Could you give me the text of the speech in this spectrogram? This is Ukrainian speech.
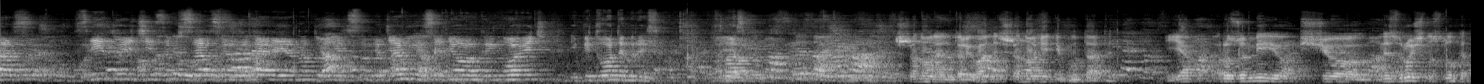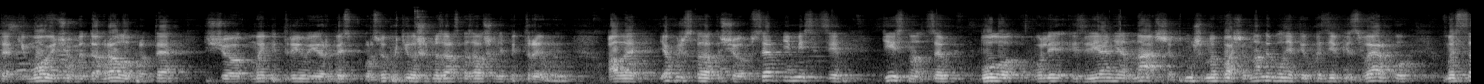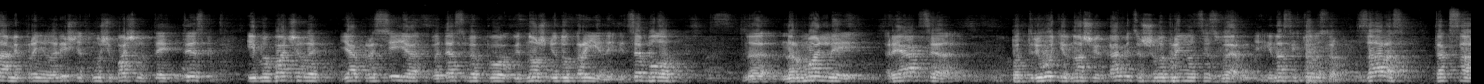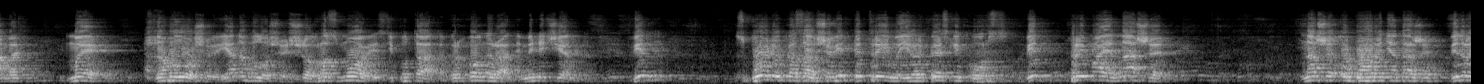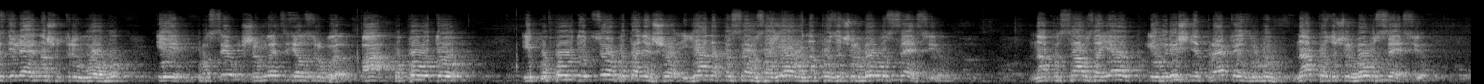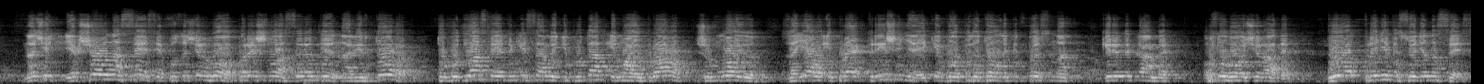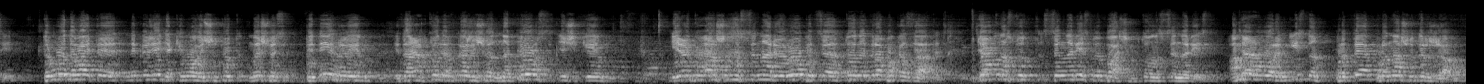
нас слідуючий записався Валерій Анатолій Слободян, після нього і підводимо риску. Шановний Анатолій Іванович, шановні депутати, я розумію, що незручно слухати Акімовичу Медагралу про те, що ми підтримуємо європейський курс. Ви хотіли, щоб ми зараз сказали, що не підтримуємо. Але я хочу сказати, що в серпні місяці дійсно це було волеізліяння наше, тому що ми бачили, нам не було ніякої вказівки зверху. Ми самі прийняли рішення, тому що бачили той тиск, і ми бачили, як Росія веде себе по відношенню до України. І це було е, нормальна реакція патріотів нашої Кам'янці, що ми прийняли це звернення. І нас ніхто не сказав. Зараз так само ми наголошую, я наголошую, що в розмові з депутатом Верховної Ради Міліченко він з болю казав, що він підтримує європейський курс, він приймає наше наше обурення даже, він розділяє нашу тривогу і просив, щоб ми це діло зробили. А по поводу, і по поводу цього питання, що я написав заяву на позачергову сесію. Написав заяву і рішення проекту я зробив на позачергову сесію. Значить, якщо нас сесія позачергова перейшла з середи на вівторок, то, будь ласка, я такий самий депутат і маю право, щоб мою заяву і проект рішення, яке було підготовлено і підписано керівниками обслуговуючої ради, було прийнято сьогодні на сесії. Тому давайте не кажіть, Якимович, що тут ми щось підігруємо, і там хто там каже, що наперстнички. І як у вашому сценарію робиться, то не треба казати. Хто у нас тут сценаріст, ми бачимо, хто у нас сценаріст. А ми говоримо дійсно про те, про нашу державу.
